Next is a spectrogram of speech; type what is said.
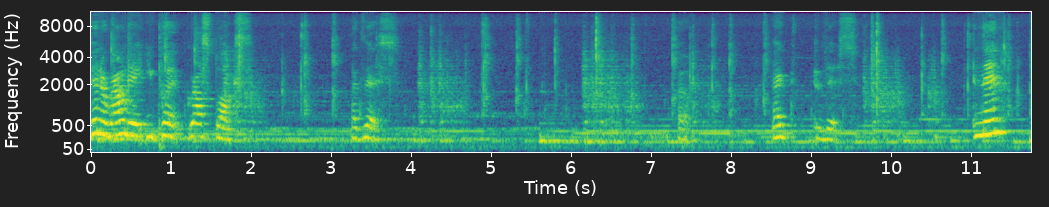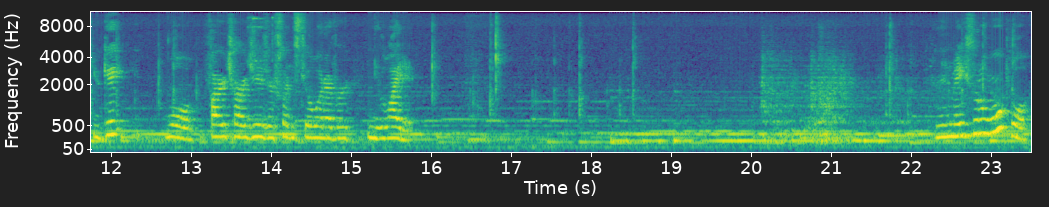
Then around it you put grass blocks, like this. Oh, like this. And then you get fire charges or flint and steel, whatever, and you light it. And then it makes a little whirlpool.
